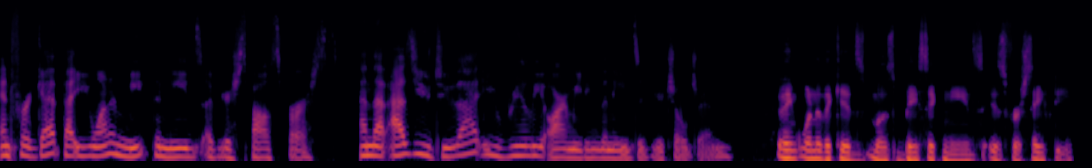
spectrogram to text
and forget that you want to meet the needs of your spouse first. And that as you do that, you really are meeting the needs of your children. I think one of the kids' most basic needs is for safety.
